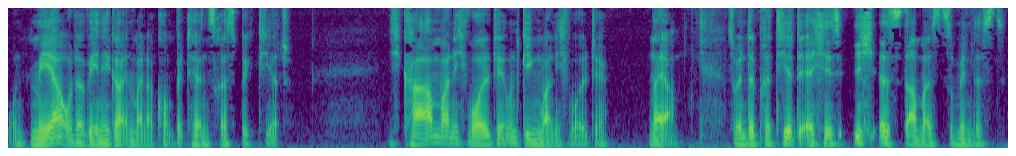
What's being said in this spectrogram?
und mehr oder weniger in meiner Kompetenz respektiert. Ich kam, wann ich wollte und ging, wann ich wollte. Naja, so interpretierte ich es, damals zumindest.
